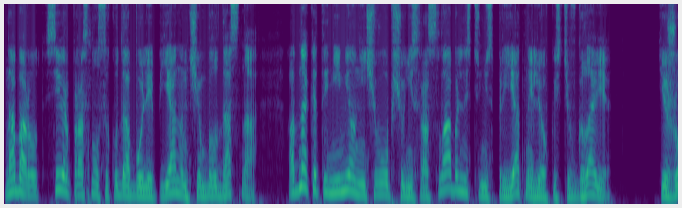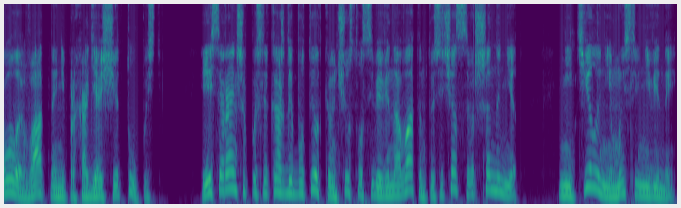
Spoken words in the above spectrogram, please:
Наоборот, Север проснулся куда более пьяным, чем был до сна. Однако это не имело ничего общего ни с расслабленностью, ни с приятной легкостью в голове. Тяжелая, ватная, непроходящая тупость. И если раньше после каждой бутылки он чувствовал себя виноватым, то сейчас совершенно нет. Ни тела, ни мысли, ни вины.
